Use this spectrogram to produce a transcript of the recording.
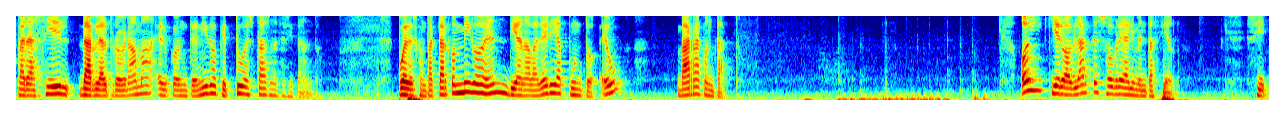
para así darle al programa el contenido que tú estás necesitando. Puedes contactar conmigo en dianavaleria.eu barra contacto. Hoy quiero hablarte sobre alimentación. Sí,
